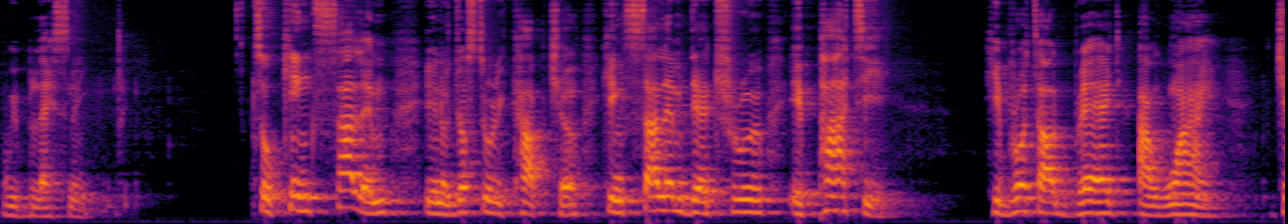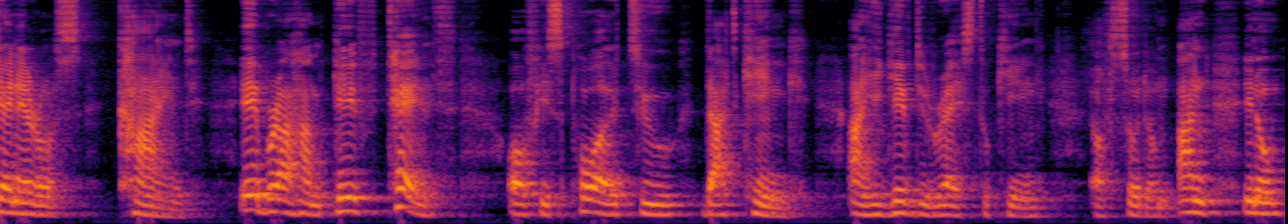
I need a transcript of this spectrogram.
will bless me. So King Salem, you know, just to recapture, King Salem there threw a party He brought out bread and wine, generous, kind. Abraham gave tenth of his spoil to that king, and he gave the rest to King of Sodom. And, you know,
